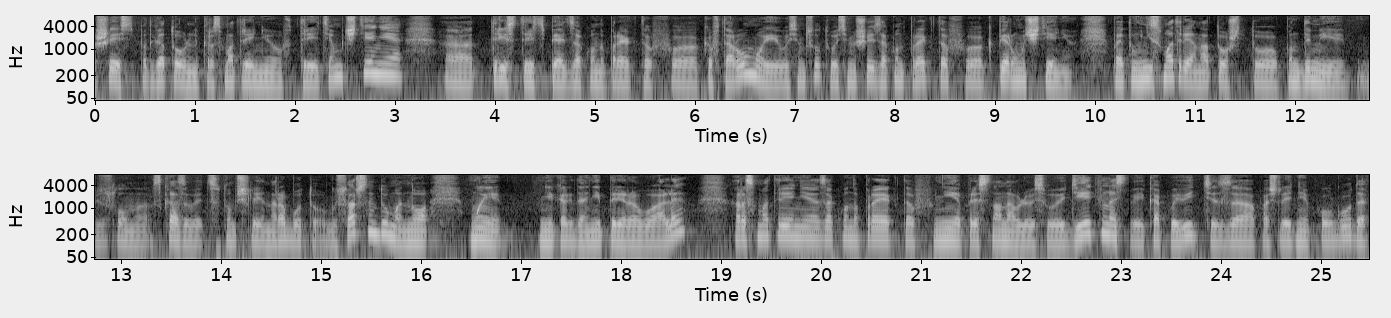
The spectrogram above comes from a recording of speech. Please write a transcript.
6 подготовлены к рассмотрению в третьем чтении, 335 а, законопроектов э, ко второму и 886 законопроектов э, к первому чтению. Поэтому, несмотря на то, что пандемия, безусловно, сказывается в том числе и на работу Государственной Думы, но мы никогда не прерывали рассмотрение законопроектов, не приостанавливали свою деятельность. И, как вы видите, за последние полгода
